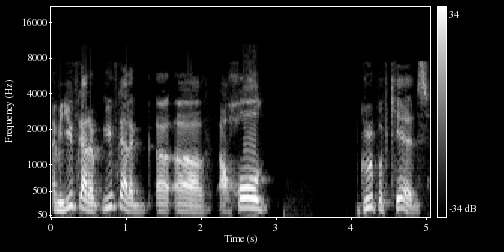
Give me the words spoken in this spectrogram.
I mean, you've got a you've got a a, a, whole group of kids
